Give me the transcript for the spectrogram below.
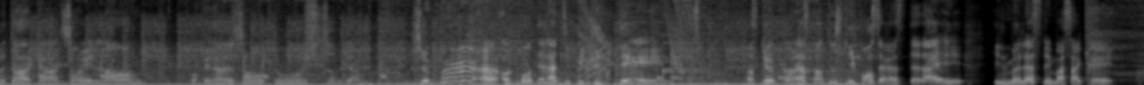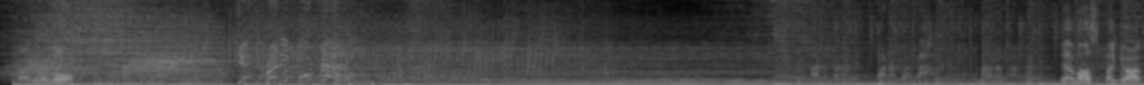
À 4, son est longue. Configuration touche, sauvegarde. Je veux euh, augmenter la difficulté. Parce que pour l'instant, tout ce qu'ils font, c'est rester là et ils me laissent les massacrer. Voyons donc. Get ready for battle! Mais bon, c'est pas grave.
